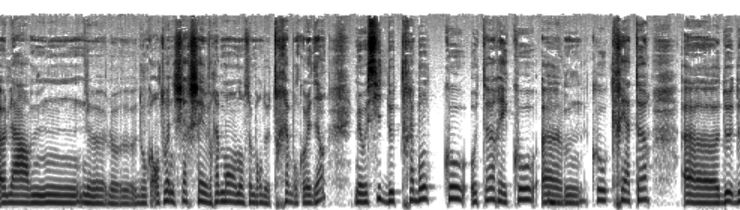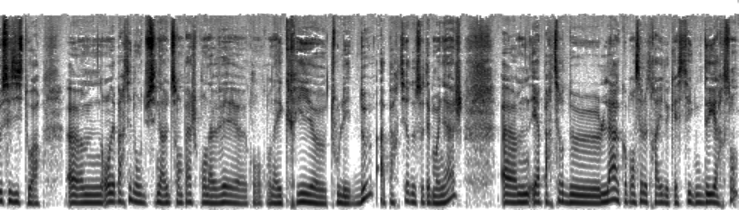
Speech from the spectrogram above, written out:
euh, la, le- le- donc Antoine cherchait vraiment non seulement de très bons comédiens, mais aussi de très bons co-auteurs et co, euh, co-créateurs euh, de, de ces histoires. On est parti donc du scénario de 100 pages qu'on avait, qu'on a écrit tous les deux à partir de ce témoignage, et à partir de là a commencé le travail de casting des garçons.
